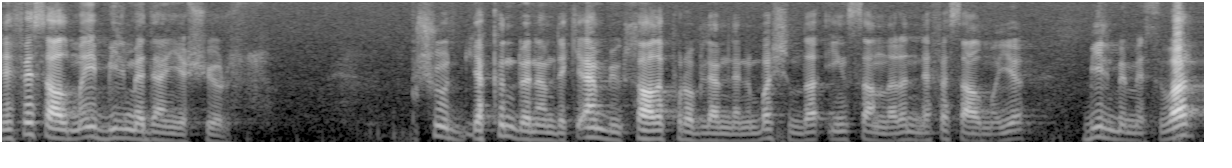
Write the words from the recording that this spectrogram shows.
nefes almayı bilmeden yaşıyoruz şu yakın dönemdeki en büyük sağlık problemlerinin başında insanların nefes almayı bilmemesi var.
